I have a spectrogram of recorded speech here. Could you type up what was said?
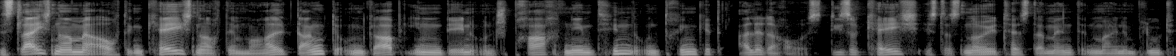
Desgleichen nahm er auch den Kelch nach dem Mahl, dankte und gab ihnen den und sprach, nehmt hin und trinket alle daraus. Dieser Kelch ist das Neue Testament in meinem Blut,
